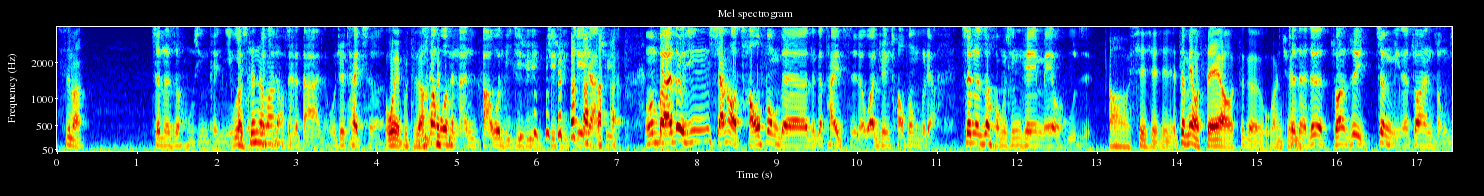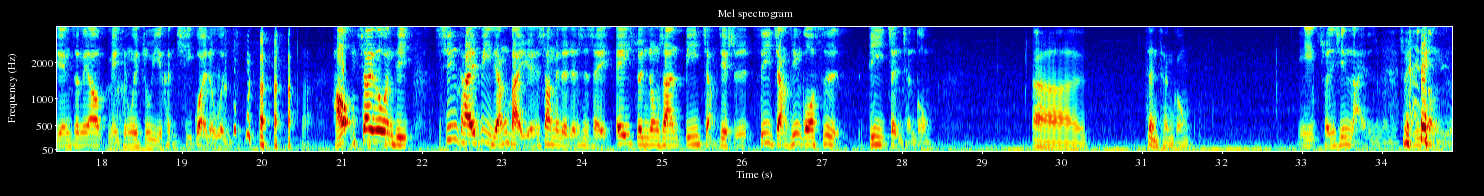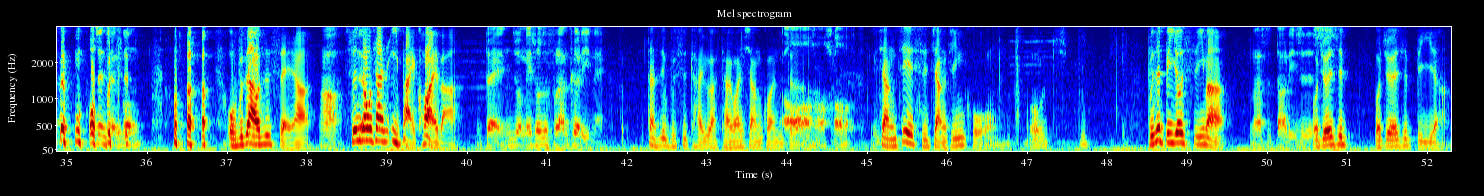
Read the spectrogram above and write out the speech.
是吗？真的是红心 K，你为什么会知道这个答案呢？我觉得太扯了。我也不知道你。看我很难把问题继续 继续接下去了。我们本来都已经想好嘲讽的那个台词了，完全嘲讽不了。真的是红心 K 没有胡子，哦，谢谢谢谢，这没有 say 哦，这个完全真的这个专所以证明了专案总监真的要每天会注意很奇怪的问题。好，下一个问题，新台币两百元上面的人是谁？A. 孙中山，B. 蒋介石，C. 蒋经国，四 D. 郑成功。呃郑成功。你存心来的是吗？你存心弄的是吧？郑成功 我不知道是谁啊。啊，孙中山是一百块吧，对，你怎么没说是富兰克林呢？但是又不是台湾台湾相关的。哦，哦蒋介石、蒋经国，我不不是 B 就是 C 嘛？那是到底是？我觉得是，我觉得是 B 啊，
